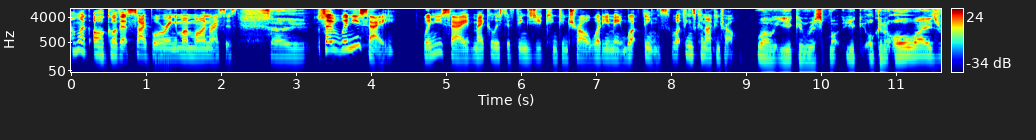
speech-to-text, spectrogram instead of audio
I'm like, oh God, that's so boring and my mind races. So So when you say when you say make a list of things you can control, what do you mean? What things? What things can I control? Well, you can respond. You or can always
